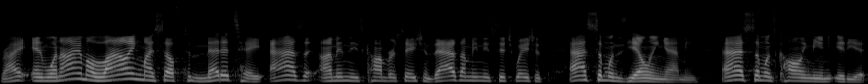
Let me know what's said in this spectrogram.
Right? And when I am allowing myself to meditate as I'm in these conversations, as I'm in these situations, as someone's yelling at me, as someone's calling me an idiot,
